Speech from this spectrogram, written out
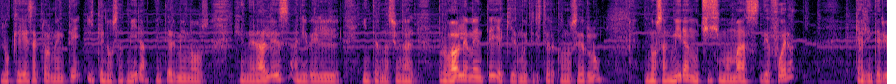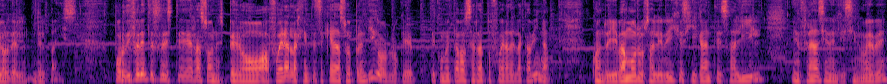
lo que es actualmente y que nos admira en términos generales a nivel internacional. Probablemente, y aquí es muy triste reconocerlo, nos admiran muchísimo más de fuera que al interior del, país por diferentes este, razones, pero afuera la gente se queda sorprendido, lo que te comentaba hace rato fuera de la cabina. Cuando llevamos los alebrijes gigantes a Lille, en Francia, en el 19,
